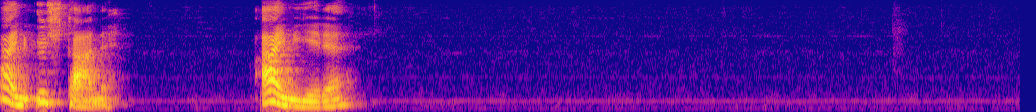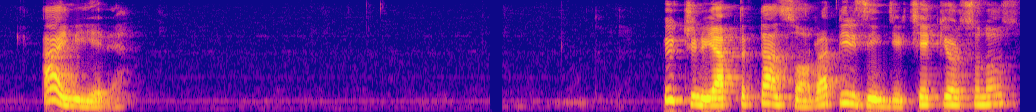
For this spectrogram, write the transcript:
Aynı üç tane. Aynı yere aynı yere. Üçünü yaptıktan sonra bir zincir çekiyorsunuz.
